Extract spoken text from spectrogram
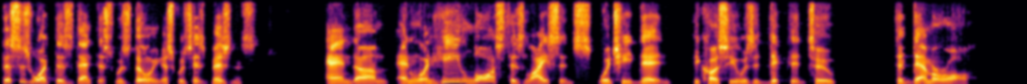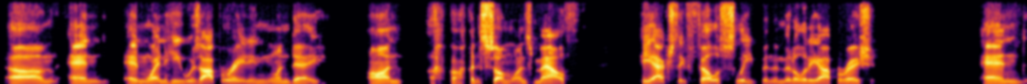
this is what this dentist was doing. This was his business. And um, and when he lost his license, which he did because he was addicted to to Demerol, um, and and when he was operating one day on on someone's mouth, he actually fell asleep in the middle of the operation, and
